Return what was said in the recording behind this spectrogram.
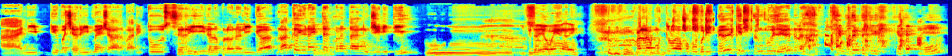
Ah ni dia macam rematch lah sebab hari tu seri dalam perlawanan liga. Melaka United menentang JDT. Ooh. Itu Dayo main tak ni? Hmm, kalau keluar apa-apa berita kita tunggu je dalam tempoh terdekat ni.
